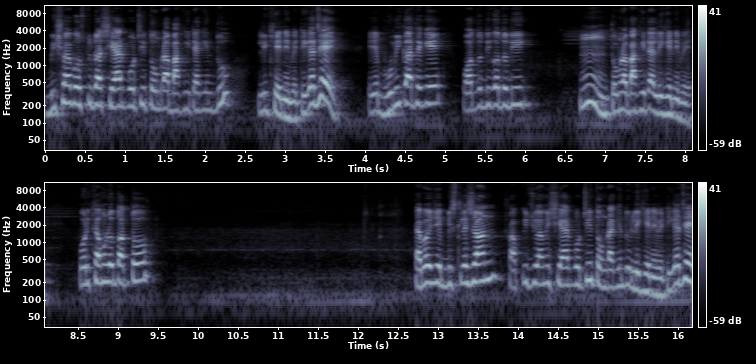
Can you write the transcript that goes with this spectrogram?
বিষয়বস্তুটা শেয়ার করছি, তোমরা বাকিটা কিন্তু লিখে নেবে, ঠিক আছে? এই যে ভূমিকা থেকে পদ্ধতিগত দিক, হুম, তোমরা বাকিটা লিখে নেবে। পরীক্ষামূলক তত্ত্ব। তারপর যে বিশ্লেষণ সব কিছু আমি শেয়ার করছি, তোমরা কিন্তু লিখে নেবে, ঠিক আছে?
